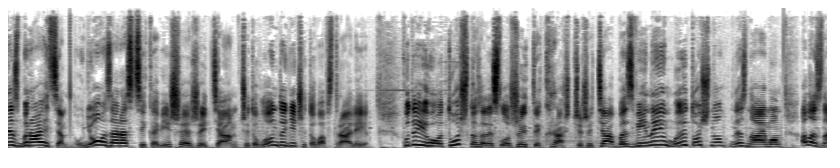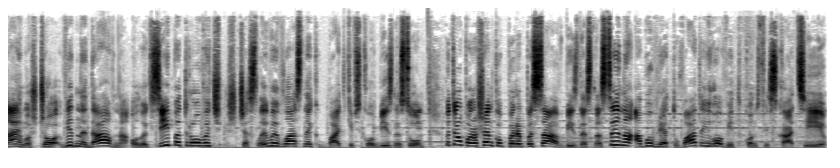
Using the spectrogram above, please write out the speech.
не збирається. У нього зараз цікавіше життя, чи то в Лондоні, чи то в Австралії. Куди його точно занесло жити краще життя без війни, ми точно не знаємо. Але знаємо, що віднедавна Олексій Петрович щасливий власник батьківського бізнесу. Петро Порошенко переписав бізнес на сина, аби врятувати його від конфіскації.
